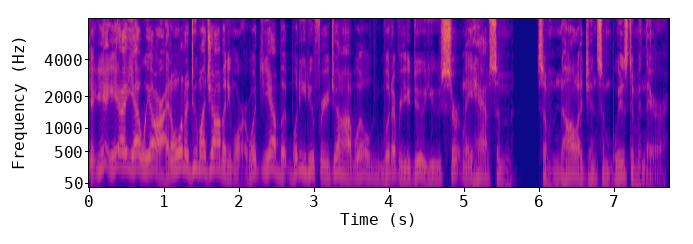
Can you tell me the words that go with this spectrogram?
Yeah, yeah, yeah, we are. I don't want to do my job anymore. What? Yeah, but what do you do for your job? Well, whatever you do, you certainly have some some knowledge and some wisdom in there.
